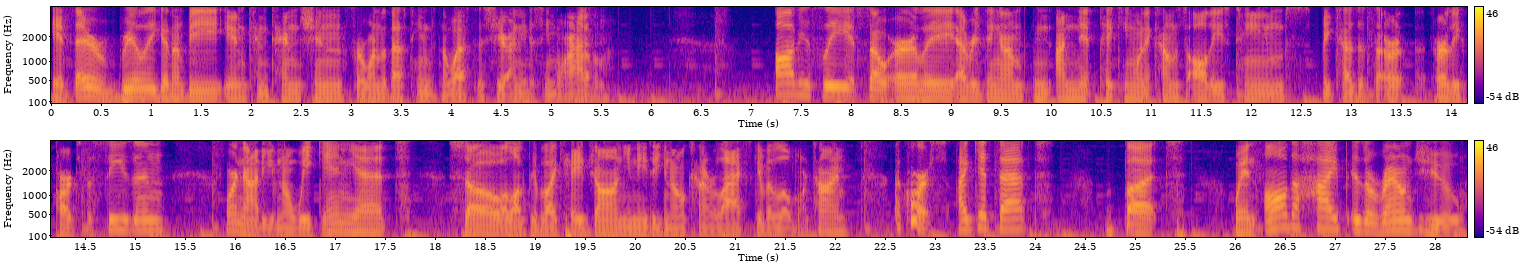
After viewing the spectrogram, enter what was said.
if they're really going to be in contention for one of the best teams in the West this year, I need to see more out of them. Obviously, it's so early. Everything I'm I'm nitpicking when it comes to all these teams because it's the early parts of the season. We're not even a week in yet. So a lot of people like, "Hey John, you need to, you know, kind of relax, give it a little more time." Of course, I get that. But when all the hype is around you,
